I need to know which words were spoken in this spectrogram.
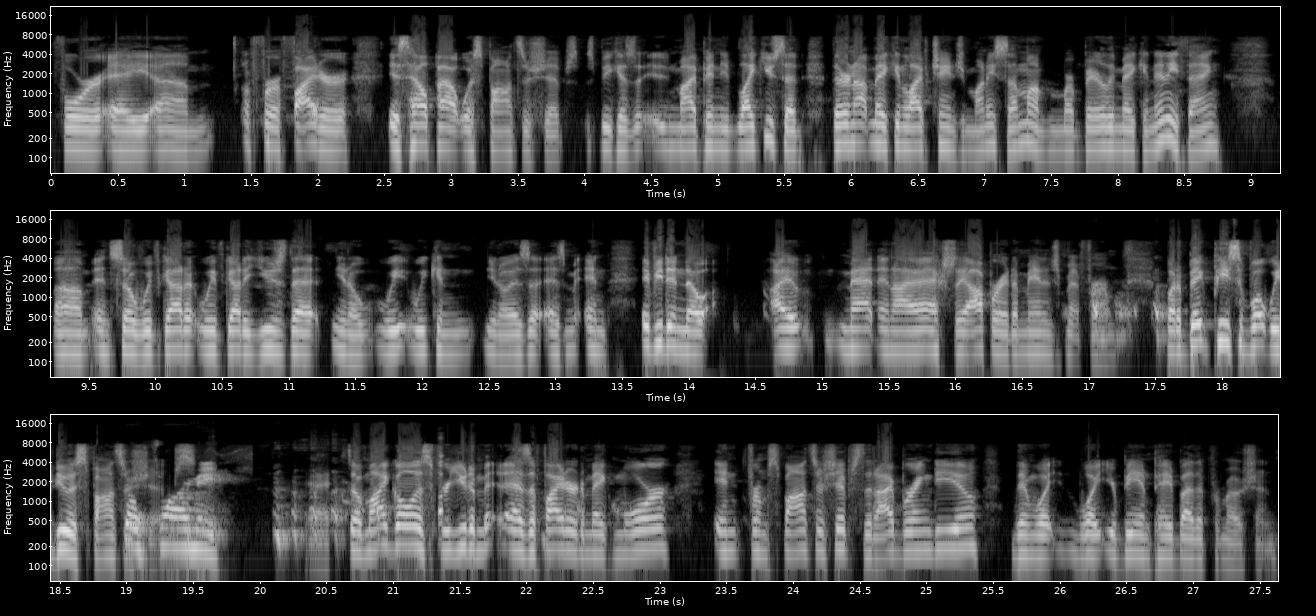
for a um, for a fighter is help out with sponsorships. Because in my opinion like you said they're not making life changing money. Some of them are barely making anything. Um, and so we've got to we've got to use that you know we, we can you know as a, as and if you didn't know I Matt and I actually operate a management firm. But a big piece of what we do is sponsorships. so, so my goal is for you to as a fighter to make more in from sponsorships that I bring to you than what what you're being paid by the promotion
